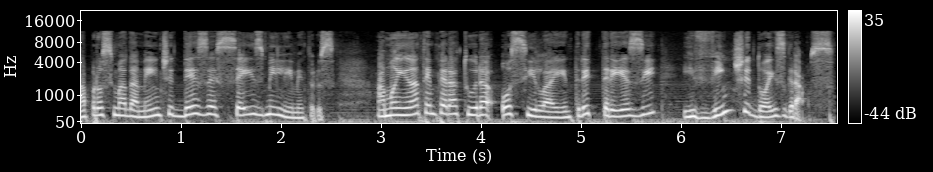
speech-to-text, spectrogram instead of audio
aproximadamente 16 milímetros. Amanhã a temperatura oscila entre 13 e 22 graus.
